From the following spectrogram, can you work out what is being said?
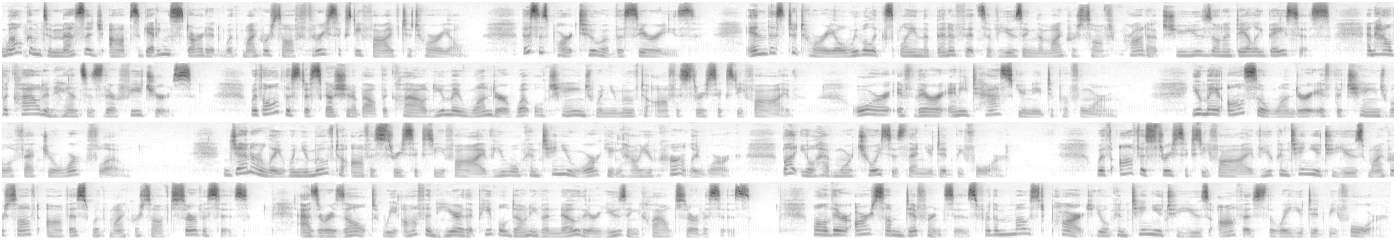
Welcome to MessageOps Getting Started with Microsoft 365 tutorial. This is part two of the series. In this tutorial, we will explain the benefits of using the Microsoft products you use on a daily basis and how the cloud enhances their features. With all this discussion about the cloud, you may wonder what will change when you move to Office 365, or if there are any tasks you need to perform. You may also wonder if the change will affect your workflow. Generally, when you move to Office 365, you will continue working how you currently work, but you'll have more choices than you did before. With Office 365, you continue to use Microsoft Office with Microsoft services. As a result, we often hear that people don't even know they're using cloud services. While there are some differences, for the most part, you'll continue to use Office the way you did before.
